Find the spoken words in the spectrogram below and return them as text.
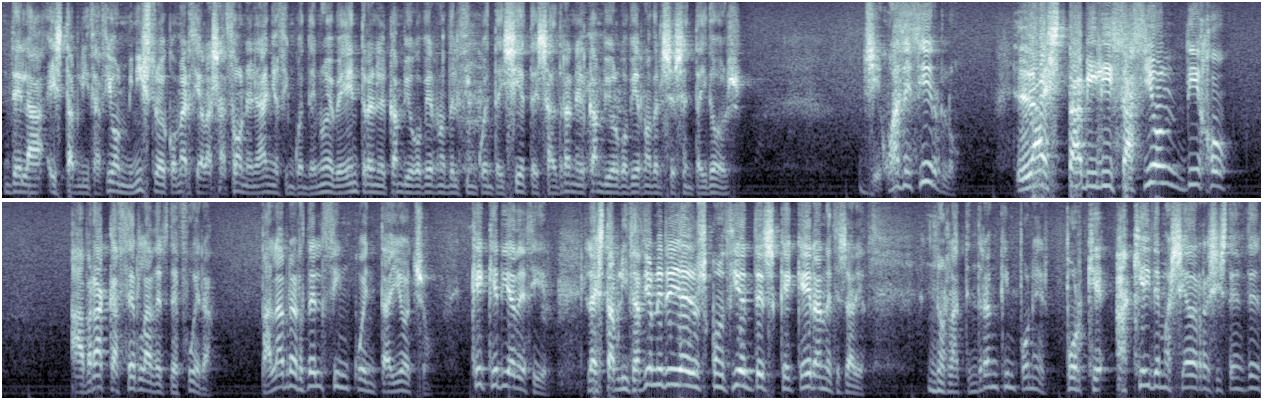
de la estabilización, ministro de Comercio a la sazón en el año 59, entra en el cambio de gobierno del 57, saldrá en el cambio del gobierno del 62, llegó a decirlo. La estabilización, dijo, habrá que hacerla desde fuera. Palabras del 58. ¿Qué quería decir? La estabilización era ellos conscientes que era necesaria nos la tendrán que imponer, porque aquí hay demasiada resistencia,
